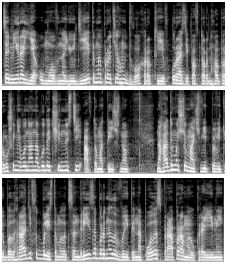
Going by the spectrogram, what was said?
Ця міра є умовною і діятиме протягом двох років. У разі повторного порушення вона набуде чинності автоматично. Нагадуємо, що матч відповідь у Белграді футболістам Олександрії заборонили вийти на поле з прапорами України.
